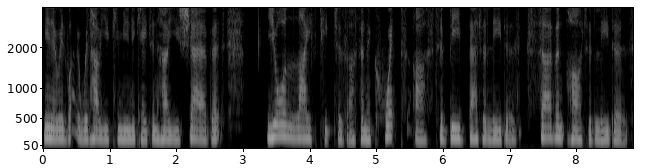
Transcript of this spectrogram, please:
you know, with, with how you communicate and how you share. But your life teaches us and equips us to be better leaders, servant hearted leaders,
